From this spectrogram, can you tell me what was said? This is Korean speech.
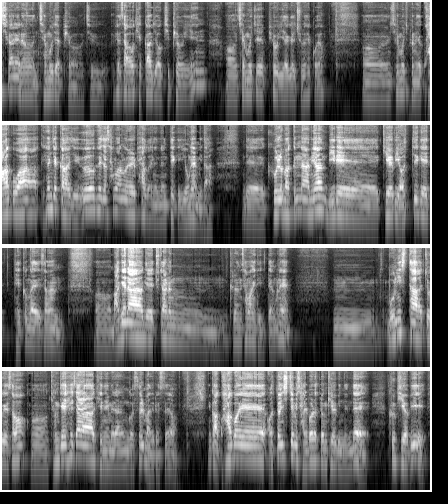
시간에는 재무제표, 즉 회사의 객관적 지표인 어, 재무제표 이야기를 주로 했고요. 어, 재무제표는 과거와 현재까지의 회사 상황을 파악하는 되게 용이합니다. 근데 그걸로만 끝나면 미래 기업이 어떻게 될 건가에선 어, 막연하게 투자하는 그런 상황이 되기 때문에 음, 모니스타 쪽에서 어, 경제 해자 개념이라는 것을 만들었어요. 그러니까 과거에 어떤 시점이 잘 벌었던 기업이 있는데 그 기업이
